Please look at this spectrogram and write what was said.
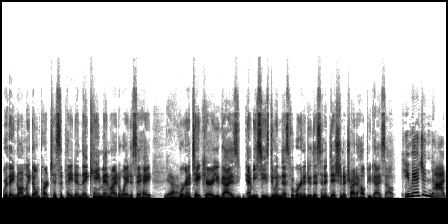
where they normally don't participate in. They came in right away to say, Hey, Yeah. we're going to take care of you guys. NBC's doing this, but we're going to do this in addition to try to help you guys out. Can you imagine not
